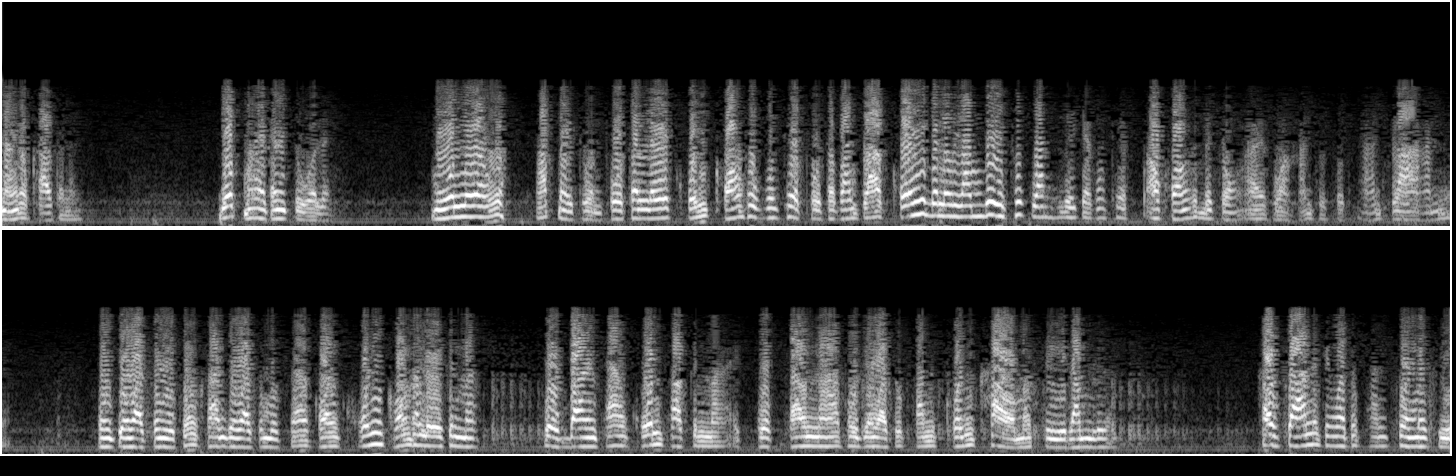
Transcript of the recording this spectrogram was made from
หนังกับขาวเท่านั้น ยกมาให้ทั้งตัวเลย หมูเนื้อรับไม่ทวนโพทะเลขนของพวกกรุงเทพโพธบันปลาขนเป็นลำวิ่งทุกวันเลยจากกรุงเทพเอาของขึ้นไปส่งอะไรพวกอาหารสดๆอาหารปลาอาหารเนี่ย จังหวัดสมุทรสงครามจังหวัดสมุทรสาครขนของทะเลขึ้นมาพวกบางช้างขนผักขึ้นมาพวกชาวนาพวกจังหวัดสุพรรณขนข้าวมาสี่ลำเรือข้าวสารในจังหวัดสุพรรณส่งมาสี่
